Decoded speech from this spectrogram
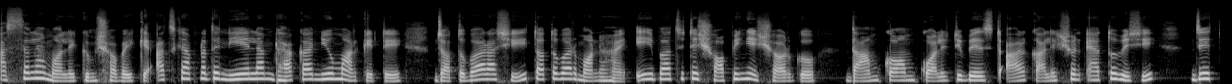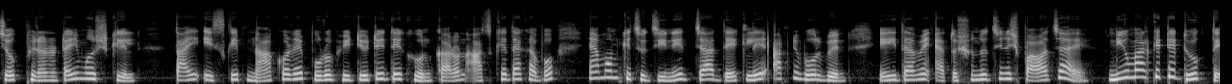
আসসালামু আলাইকুম সবাইকে। আজকে আপনাদের নিয়ে এলাম ঢাকা নিউ মার্কেটে। যতবার আসি, ততবার মনে হয় এই বাজেটে শপিংয়ের স্বর্গ। দাম কম কোয়ালিটি বেস্ট আর কালেকশন এত বেশি যে চোখ ফেরানোটাই মুশকিল। তাই স্কিপ না করে পুরো ভিডিওটি দেখুন, কারণ আজকে দেখাবো এমন কিছু জিনিস যা দেখলে আপনি বলবেন, এই দামে এত সুন্দর জিনিস পাওয়া যায়? নিউ মার্কেটে ঢুকতে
